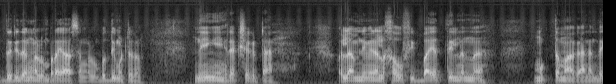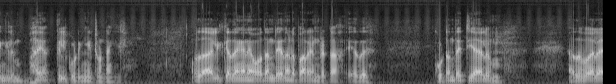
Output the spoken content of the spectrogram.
ദുരിതങ്ങളും പ്രയാസങ്ങളും ബുദ്ധിമുട്ടുകളും നീങ്ങി രക്ഷ കിട്ടാൻ. വല്ലംനിമിനൽ ഹൗഫി ഭയത്തിൽ നിന്ന് മുക്തമാകാൻ എന്തെങ്കിലും ഭയത്തിൽ കുടുങ്ങിയിട്ടുണ്ടെങ്കിൽ. ഒതാലിക്ക് അതെങ്ങനെ ഓതണ്ടേന്നിവിടെ പറയണ്ട കേട്ടോ ഏത് കൂട്ടം തെറ്റിയാലും അതുപോലെ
